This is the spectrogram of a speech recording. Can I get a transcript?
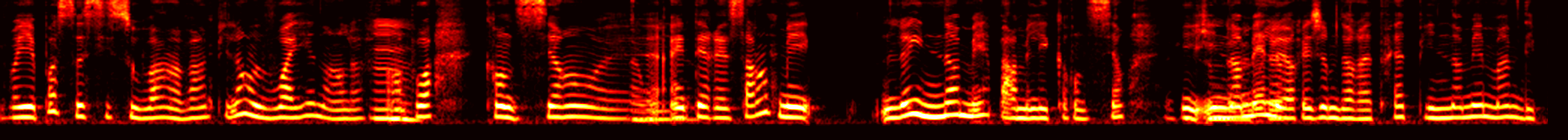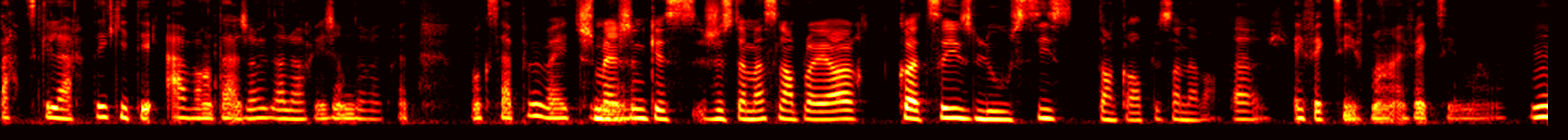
ne voyais pas ça si souvent avant. Puis là, on le voyait dans l'offre Mm. d'emploi, conditions euh, Ah oui. intéressantes, mais là, ils nommaient parmi les conditions, de nommaient retraite. le régime de retraite, puis ils nommaient même des particularités qui étaient avantageuses à leur régime de retraite. Donc, ça peut être... J'imagine que justement, si l'employeur cotise, lui aussi, c'est encore plus un avantage. Effectivement, effectivement. Mm.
